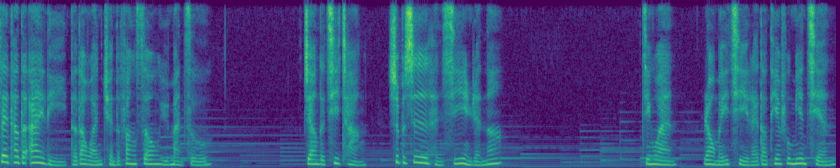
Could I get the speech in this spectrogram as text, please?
在他的爱里得到完全的放松与满足，这样的气场是不是很吸引人呢？今晚，让我们一起来到天父面前，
